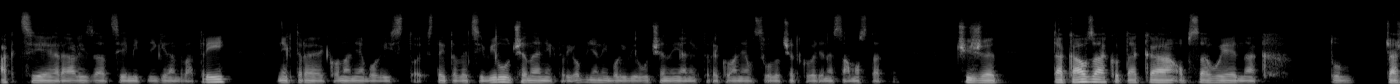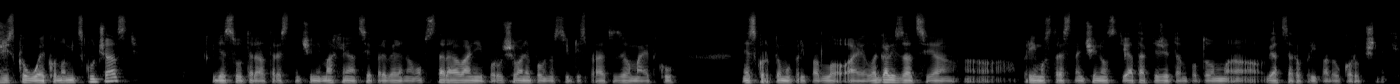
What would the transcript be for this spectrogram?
akcie realizácie Mytník 1, 2, 3. Niektoré konania boli z tejto veci vylúčené, niektorí obvinení boli vylúčení a niektoré konania sú od začiatku vedené samostatne. Čiže tá kauza ako taká obsahuje jednak tú ťažiskovú ekonomickú časť, kde sú teda trestné činy machinácie pre verejnom obstarávaní, porušovanie povinností pri správe cudzieho majetku. Neskôr k tomu pripadlo aj legalizácia príjmu z trestnej činnosti a taktiež je tam potom viacero prípadov korupčných.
